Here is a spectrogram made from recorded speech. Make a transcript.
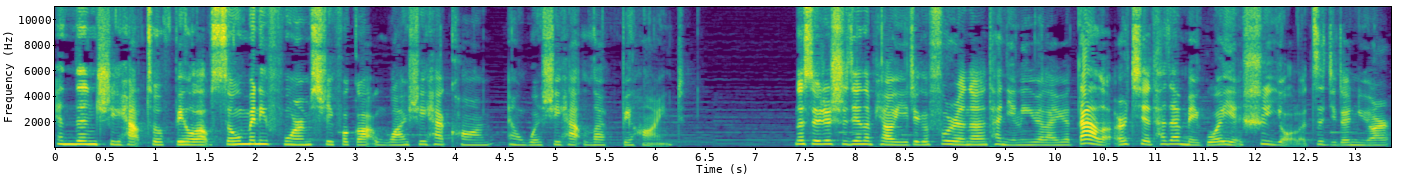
And then she had to fill out so many forms she forgot why she had come and what she had left behind. 那随着时间的漂移，这个妇人呢，她年龄越来越大了，而且她在美国也是有了自己的女儿。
